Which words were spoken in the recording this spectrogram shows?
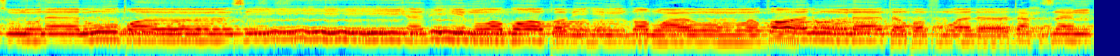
رسلنا لوطا سيء بهم وضاق بهم ذرعا وقالوا لا تخف ولا تحزن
